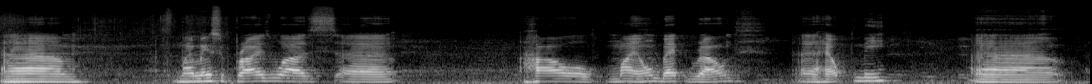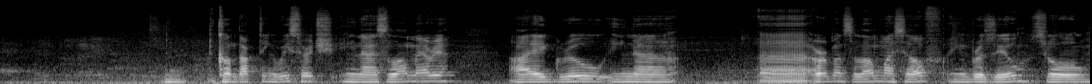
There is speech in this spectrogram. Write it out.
Um, my main surprise was uh, how my own background uh, helped me uh, conducting research in a slum area. I grew in a uh, urban slum myself in Brazil, so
